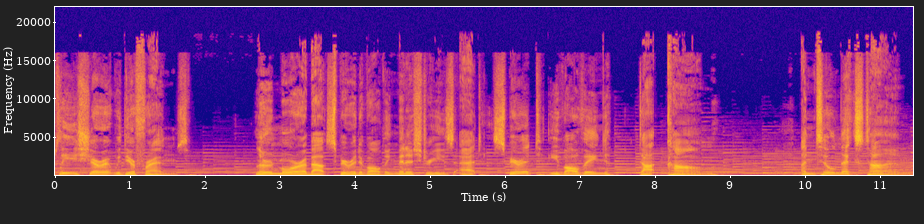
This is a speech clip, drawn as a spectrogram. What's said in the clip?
please share it with your friends. Learn more about Spirit Evolving Ministries at spiritevolving.com. Until next time,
